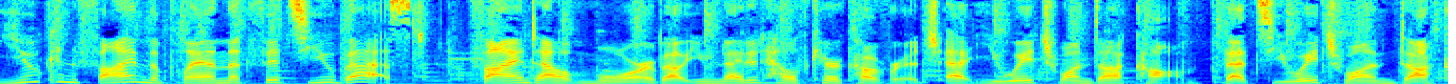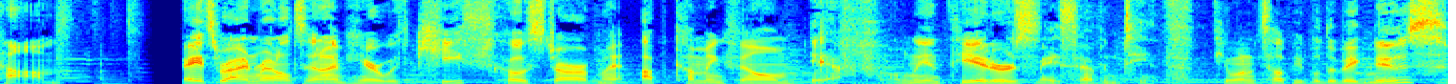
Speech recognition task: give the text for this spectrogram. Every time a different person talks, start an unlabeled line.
you can find the plan that fits you best. Find out more about United Healthcare coverage at uh1.com. That's uh1.com.
Hey, it's Ryan Reynolds, and I'm here with Keith, co star of my upcoming film, If, only in theaters, May 17th. Do you want to tell people the big news?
